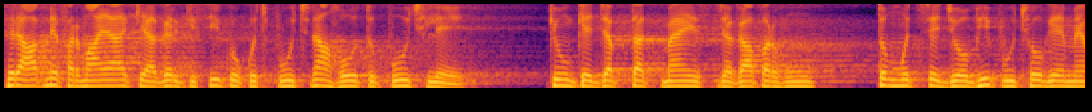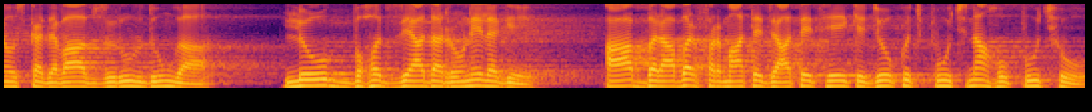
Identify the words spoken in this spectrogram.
پھر آپ نے فرمایا کہ اگر کسی کو کچھ پوچھنا ہو تو پوچھ لے، کیونکہ جب تک میں اس جگہ پر ہوں تم مجھ سے جو بھی پوچھو گے میں اس کا جواب ضرور دوں گا۔ لوگ بہت زیادہ رونے لگے۔ آپ برابر فرماتے جاتے تھے کہ جو کچھ پوچھنا ہو پوچھو۔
